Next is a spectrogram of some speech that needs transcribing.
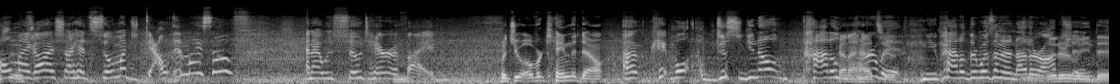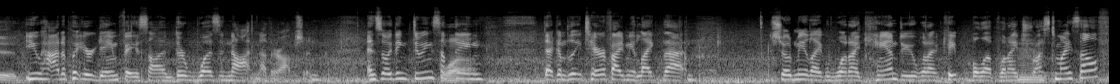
oh my gosh, I had so much doubt in myself, and I was so terrified. Hmm. But you overcame the doubt. Okay, well, just you know, paddled Kinda through it. You paddled. There wasn't another You literally option. did. You had to put your game face on. There was not another option. And so I think doing something that completely terrified me like that showed me like what I can do, what I'm capable of when I Mm. trust myself,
